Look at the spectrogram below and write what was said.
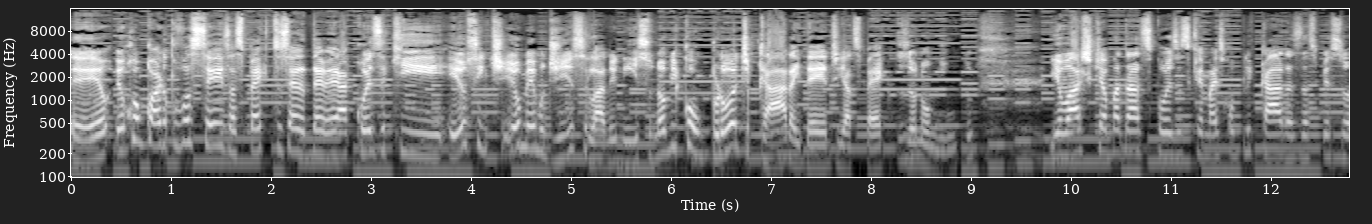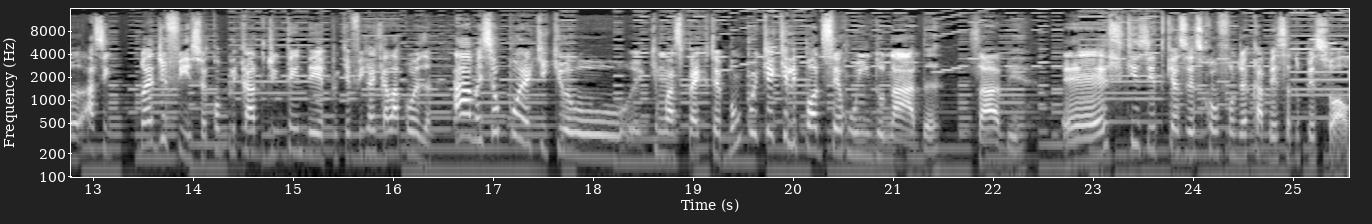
É, eu, eu concordo com vocês, aspectos é, é, a coisa que eu senti, eu mesmo disse lá no início, não me comprou de cara a ideia de aspectos, eu não minto. E eu acho que é uma das coisas que é mais complicadas das pessoas. Assim, não é difícil, é complicado de entender, porque fica aquela coisa. Ah, mas se eu ponho aqui que, o, que um aspecto é bom, por que, que ele pode ser ruim do nada? Sabe? É esquisito que às vezes confunde a cabeça do pessoal.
